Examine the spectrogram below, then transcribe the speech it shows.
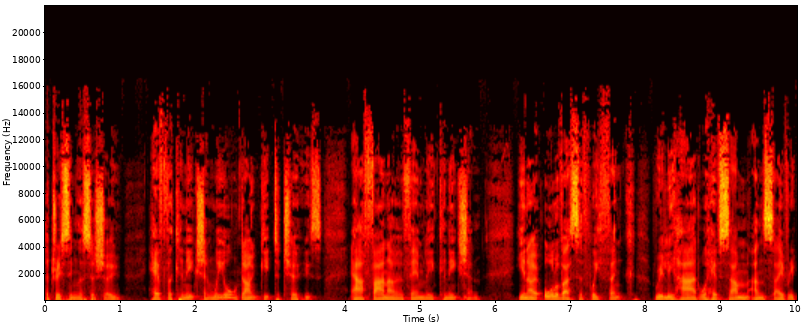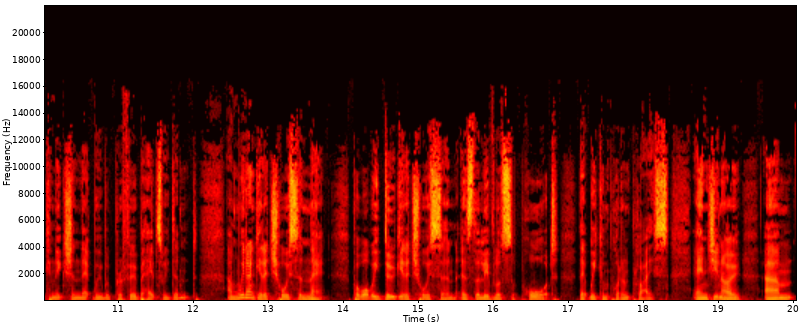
addressing this issue have the connection. We all don't get to choose our whānau and family connection. You know, all of us, if we think really hard, will have some unsavoury connection that we would prefer perhaps we didn't. And we don't get a choice in that. But what we do get a choice in is the level of support that we can put in place. And, you know, um,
